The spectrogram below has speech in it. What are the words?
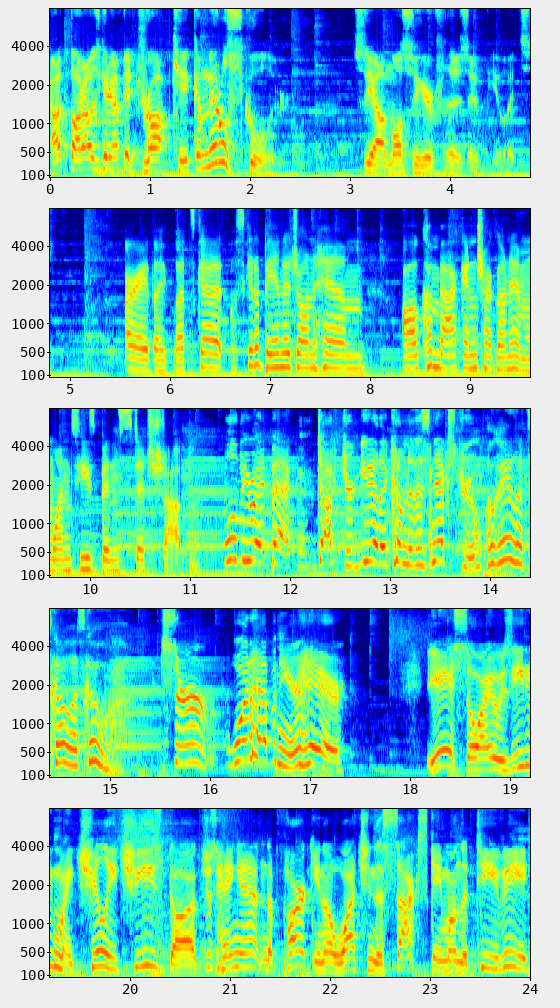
I thought I was gonna have to drop kick a middle schooler. So yeah, I'm also here for those opioids. All right, like let's get let's get a bandage on him. I'll come back and check on him once he's been stitched up. We'll be right back. Doctor, you gotta come to this next room. Okay, let's go. Let's go. Sir, what happened to your hair? Yeah, so I was eating my chili cheese dog, just hanging out in the park, you know, watching the Sox game on the TV,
